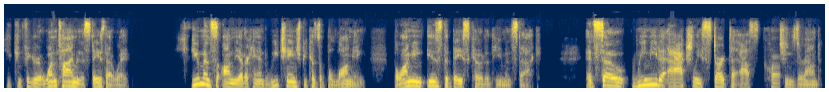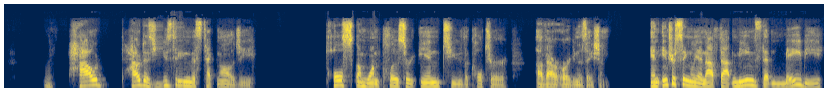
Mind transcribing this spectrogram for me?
You configure it one time and it stays that way. Humans on the other hand we change because of belonging. Belonging is the base code of the human stack. And so we need to actually start to ask questions around how how does using this technology pull someone closer into the culture of our organization? And interestingly enough, that means that maybe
